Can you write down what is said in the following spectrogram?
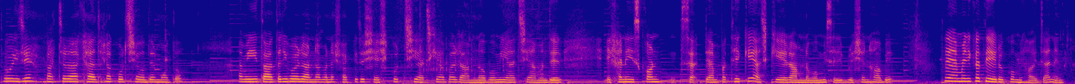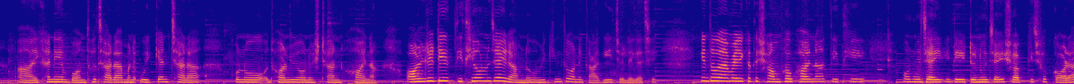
তো এই যে বাচ্চারা খেলাধুলা করছে ওদের মতো, আমি তাড়াতাড়ি করে রান্না বান্না সব কিছু শেষ করছি। আজকে আবার রামনবমী আছে আমাদের এখানে ইসকন ট্যাম্পা থেকে আজকে রামনবমী সেলিব্রেশন হবে। তো আমেরিকাতে এরকমই হয়, জানেন? এখানে বন্ধ ছাড়া মানে উইকেন্ড ছাড়া কোনো ধর্মীয় অনুষ্ঠান হয় না। অলরেডি তিথি অনুযায়ী রামনবমী কিন্তু অনেক আগেই চলে গেছে। কিন্তু আমেরিকাতে সম্ভব হয় না তিথি অনুযায়ী ডেট অনুযায়ী সব কিছু করা।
